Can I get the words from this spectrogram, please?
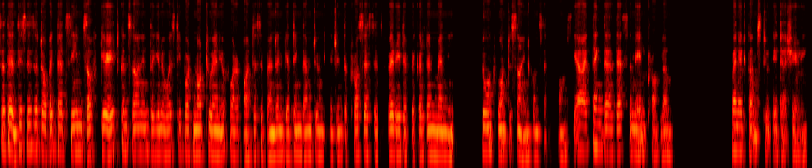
So that this is a topic that seems of great concern in the university, but not to any of our participants and getting them to engage in the process is very difficult and many don't want to sign consent forms. Yeah, I think that that's the main problem when it comes to data sharing.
